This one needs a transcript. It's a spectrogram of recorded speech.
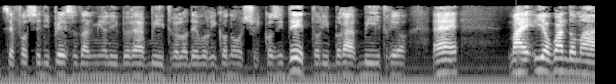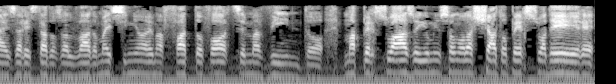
se fosse dipeso dal mio libero arbitrio, lo devo riconoscere, cosiddetto libero arbitrio, eh? Ma io quando mai sarei stato salvato? Ma il Signore mi ha fatto forza e mi ha vinto, mi ha persuaso, io mi sono lasciato persuadere,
